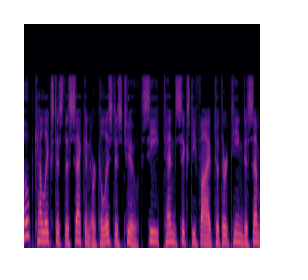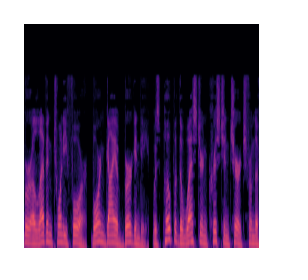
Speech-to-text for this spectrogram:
Pope Calixtus II or Callistus II c. 1065–13 December 1124, born Guy of Burgundy, was Pope of the Western Christian Church from 1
